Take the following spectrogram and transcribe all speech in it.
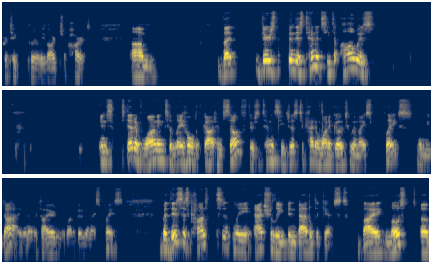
particularly large of heart. Um, but there's been this tendency to always instead of wanting to lay hold of God Himself, there's a tendency just to kind of want to go to a nice place when we die. You know, we're tired and we want to go to a nice place. But this has constantly actually been battled against by most of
